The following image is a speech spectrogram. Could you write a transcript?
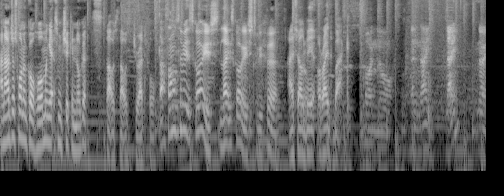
and I just want to go home and get some chicken nuggets. That was that was dreadful. That sounds a bit Scottish, like Scottish to be fair. I shall be right back. Oh no. And nine. Nine? Nine.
